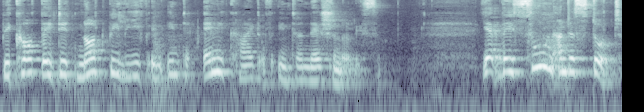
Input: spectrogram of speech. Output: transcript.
because they did not believe in inter- any kind of internationalism. Yet they soon understood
